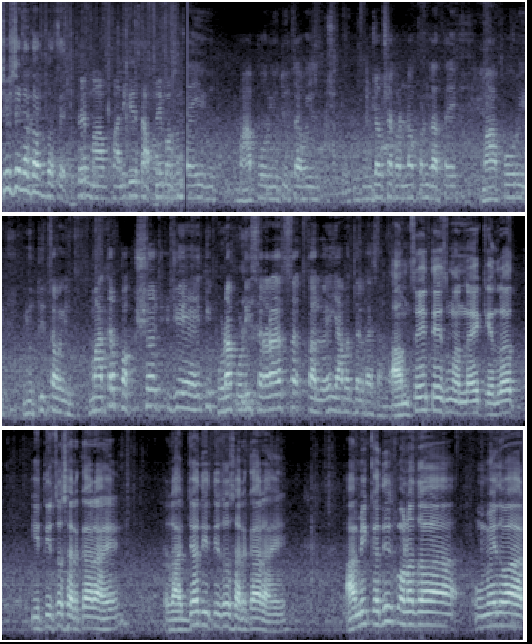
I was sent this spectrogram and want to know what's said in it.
शिवसेनेतात बसेल. साहेब महापालिकेच्या स्थापनेपासून काही यु- महापौर युतीचा होईल तुमच्या पक्षाकडनं पण जात आहे महापौर युतीचा होईल. मात्र पक्ष जी आहे ती फोडाफोडी सर्रास चालू आहे याबद्दल काय सांगा आमचंही तेच म्हणणं आहे केंद्रात युतीचं सरकार आहे राज्यात युतीचं सरकार आहे. आम्ही कधीच कोणाचा उमेदवार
